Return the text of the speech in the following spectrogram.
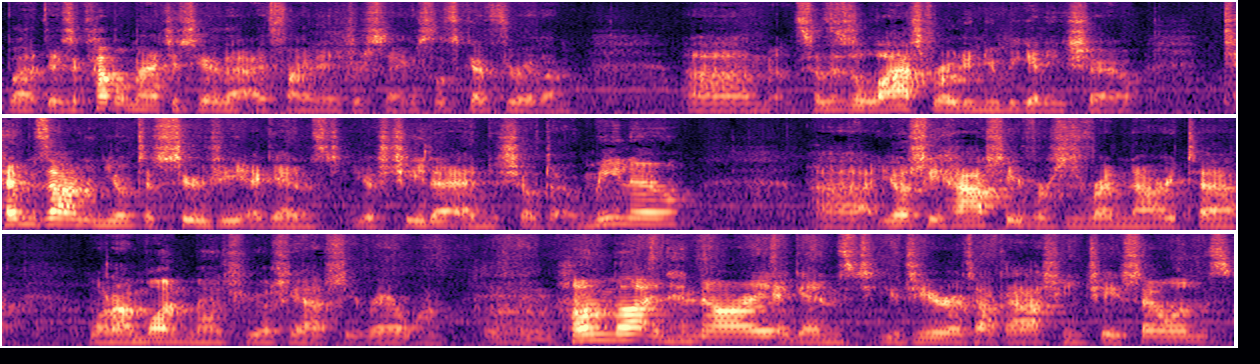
But there's a couple matches here that I find interesting, so let's go through them. Um, so this is the last Road to New Beginning show. Tenzan and Yota Tsuji against Yoshida and Shota Umino. Uh, Yoshihashi versus Ren Narita. one-on-one match for Yoshihashi, rare one. Honma and Henare against Yujiro Takahashi and Chase Owens.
